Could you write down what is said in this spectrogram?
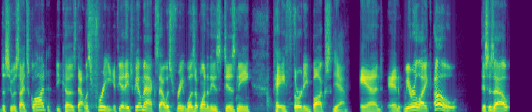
the Suicide Squad because that was free. If you had HBO Max, that was free. It wasn't one of these Disney pay 30 bucks yeah. and and we were like, "Oh, this is out."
